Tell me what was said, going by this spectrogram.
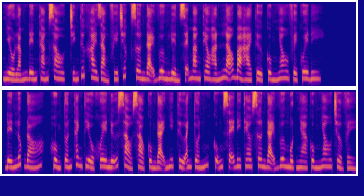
Nhiều lắm đến tháng sau, chính thức khai giảng phía trước Sơn Đại Vương liền sẽ mang theo hắn lão bà hài tử cùng nhau về quê đi. Đến lúc đó, Hùng Tuấn Thanh tiểu khuê nữ xảo xảo cùng đại nhi tử anh Tuấn cũng sẽ đi theo Sơn Đại Vương một nhà cùng nhau trở về.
